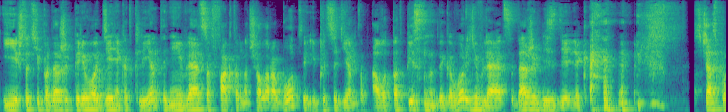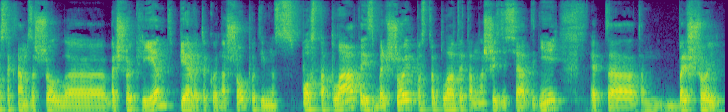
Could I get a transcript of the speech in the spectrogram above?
и что типа даже перевод денег от клиента не является фактом начала работы и прецедентом, а вот подписанный договор является даже без денег. Сейчас просто к нам зашел э, большой клиент, первый такой наш опыт, именно с постоплатой, с большой постоплатой, там на 60 дней. Это там, большой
